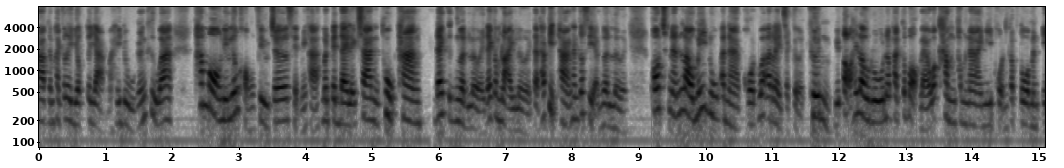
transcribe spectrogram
าพนภัสก็เลยยกตัวอย่างมาให้ดูก็คือว่าถ้ามองในเรื่องของฟิวเจอร์เห็นไหมคะมันเป็นดิเรกชันถูกทางได้เงินเลยได้กำไรเลย แต่ถ้าผิดทางท่านก็เสียเงินเลย เพราะฉะนั้นเราไม่รู้อนาคตว่าอะไรจะเกิดขึ้น หรือต่อให้เรารู้นะพัดก็บอกแล้วว่าคำทำนายมีผลกับตัวมันเอ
